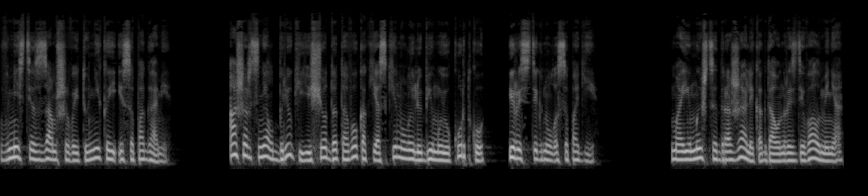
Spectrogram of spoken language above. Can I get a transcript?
вместе с замшевой туникой и сапогами. Ашер снял брюки еще до того, как я скинула любимую куртку и расстегнула сапоги. Мои мышцы дрожали, когда он раздевал меня,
